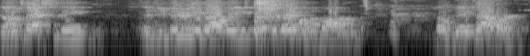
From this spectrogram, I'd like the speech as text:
Don't text me. If you do email me, put your name on the bottom. Don't be a coward.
